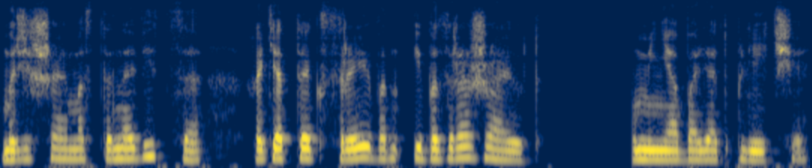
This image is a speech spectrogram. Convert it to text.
Мы решаем остановиться, хотя Текс Рейвен и возражают. У меня болят плечи.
